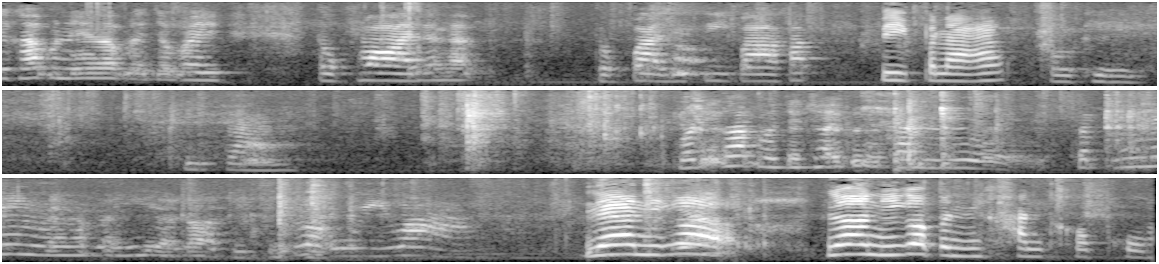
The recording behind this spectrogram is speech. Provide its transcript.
ดีครับวันนี้ครับเราจะไปตกปลานะครับ ตกปลาหรือตีปลาครับ ตีปลาโอเค ตีปลาวันนี้ครับเราจะใช้เป็นคันสปริงนิ่งนะครับแล้วที่เรารอดติดติดก็อุ้ยว่าแล้วอันนี้ก็แล้วอันนี้ก็เป็นคันของผม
